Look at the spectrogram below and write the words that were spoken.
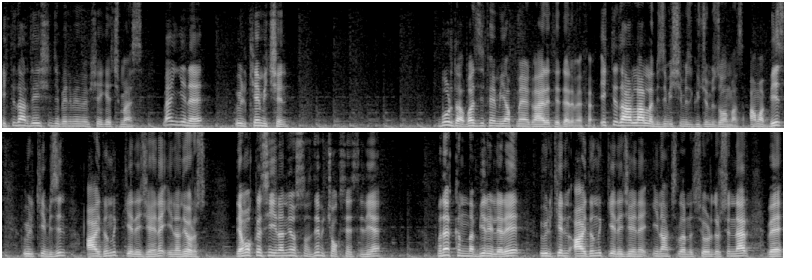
İktidar değişince benim elime bir şey geçmez. Ben yine ülkem için burada vazifemi yapmaya gayret ederim efendim. İktidarlarla bizim işimiz gücümüz olmaz. Ama biz ülkemizin aydınlık geleceğine inanıyoruz. Demokrasiye inanıyorsunuz değil mi çok sesliliğe? Bırakın da birileri ülkenin aydınlık geleceğine inançlarını sürdürsünler ve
